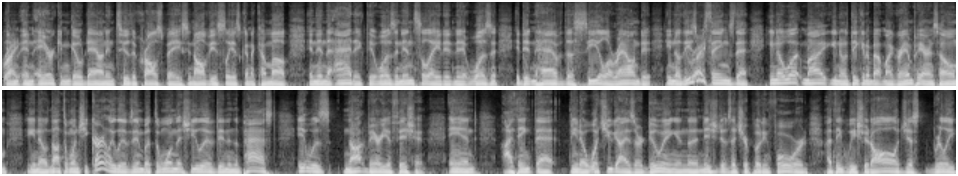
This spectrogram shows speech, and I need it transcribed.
right. and, and air can go down into the crawl space, and obviously it's going to come up. And then the attic, it wasn't insulated, and it wasn't, it didn't have the seal around it. You know, these right. are things that you know what my, you know, thinking about my grandparents' home. You know, not the one she currently lives in, but the one that she lived in in the past. It was not very efficient. And I think that you know what you guys are doing and the initiatives that you're putting forward i think we should all just really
